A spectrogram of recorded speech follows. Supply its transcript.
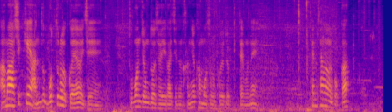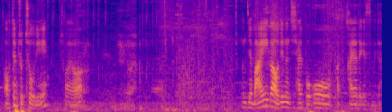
아마 쉽게 안 못 들어올 거예요. 이제 두 번 정도 저희가 지금 강력한 모습을 보여줬기 때문에 템 상황을 볼까? 어 템 좋죠 우리 좋아요. 이제 마이가 어디 있는지 잘 보고 가, 야 되겠습니다.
